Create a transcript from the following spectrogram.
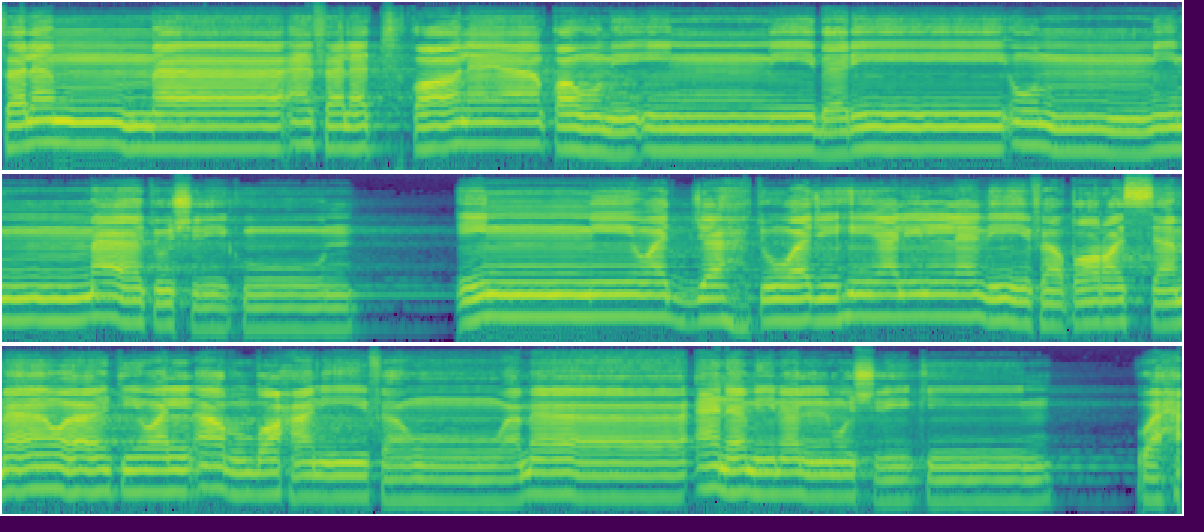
فلما أفلت قال يا قوم إني بريء مما تشركون. إني وجهت وجهي للذي فطر السماوات والأرض حنيفا وما أنا من المشركين. وحاجه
